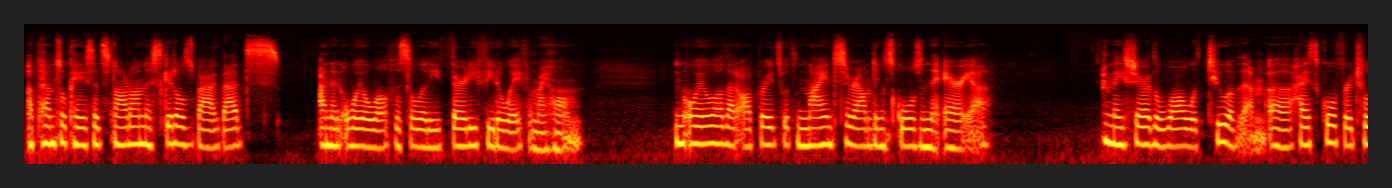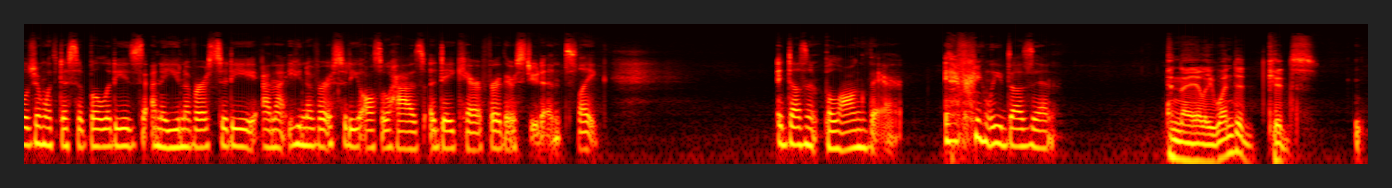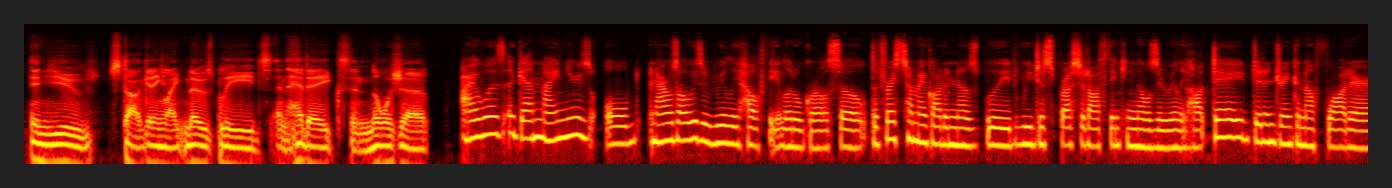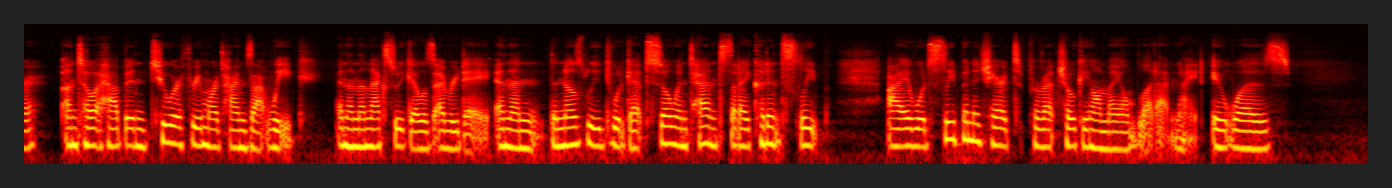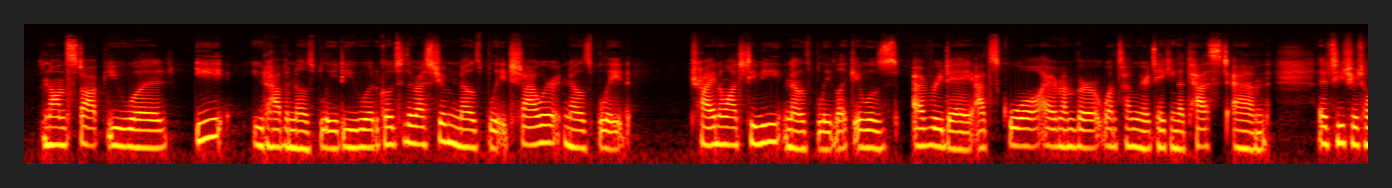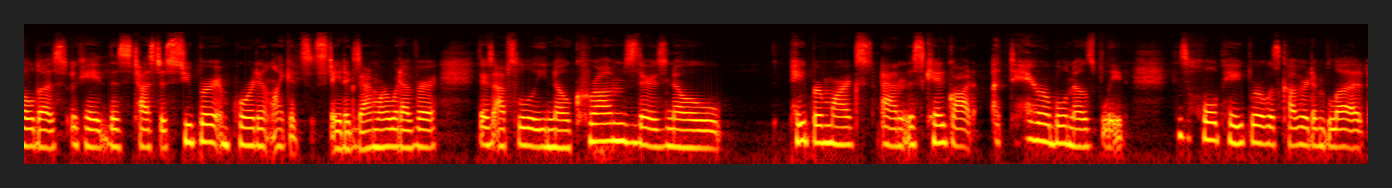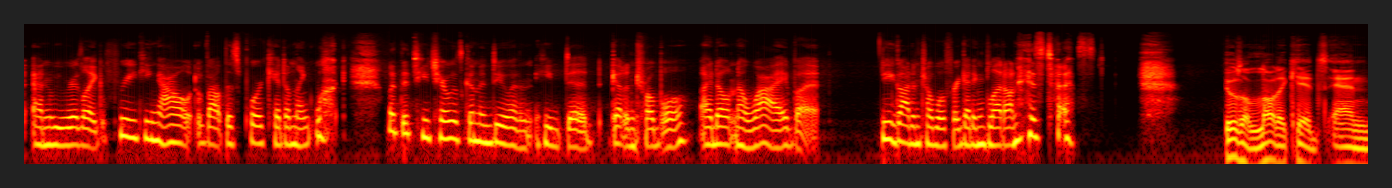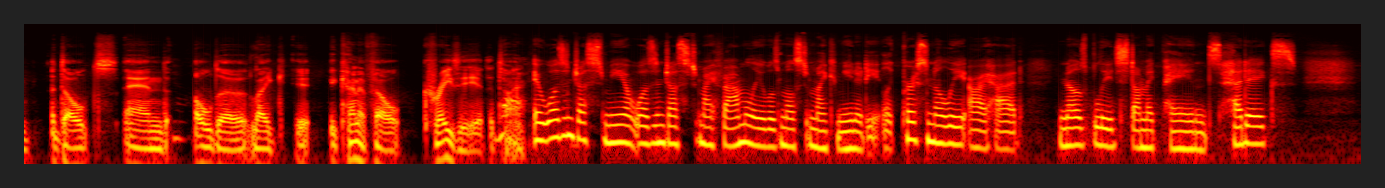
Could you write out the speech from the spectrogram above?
a pencil case. It's not on a Skittles bag. That's on an oil well facility 30 feet away from my home. An oil well that operates with nine surrounding schools in the area. And they share the wall with two of them a high school for children with disabilities and a university. And that university also has a daycare for their students. Like, it doesn't belong there. It really doesn't. And Nalleli, when did kids in you start getting like nosebleeds and headaches and nausea? I was again nine years old and I was always a really healthy little girl. So the first time I got a nosebleed, we just brushed it off thinking it was a really hot day, didn't drink enough water until it happened two or three more times that week. And then the next week it was every day. And then the nosebleeds would get so intense that I couldn't sleep. I would sleep in a chair to prevent choking on my own blood at night. It was nonstop. You would eat, you'd have a nosebleed. You would go to the restroom, nosebleed. Shower, nosebleed. Trying to watch TV, nosebleed. Like it was every day at school. I remember one time we were taking a test and the teacher told us, okay, this test is super important, like it's a state exam or whatever. There's absolutely no crumbs, there's no paper marks. And this kid got a terrible nosebleed his whole paper was covered in blood and we were like freaking out about this poor kid and like what what the teacher was to do and he did get in trouble i don't know why but he got in trouble for getting blood on his test it was a lot of kids and adults and older like it, it kind of felt crazy at the yeah, time it wasn't just me it wasn't just my family it was most of my community like personally i had nosebleeds stomach pains headaches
